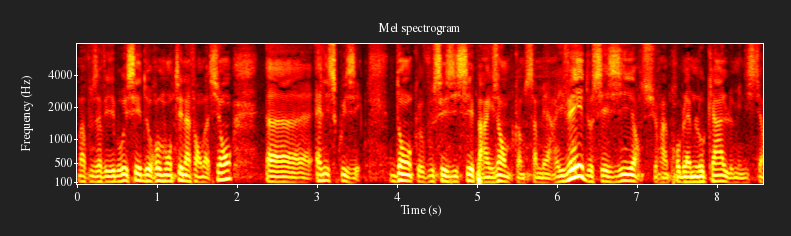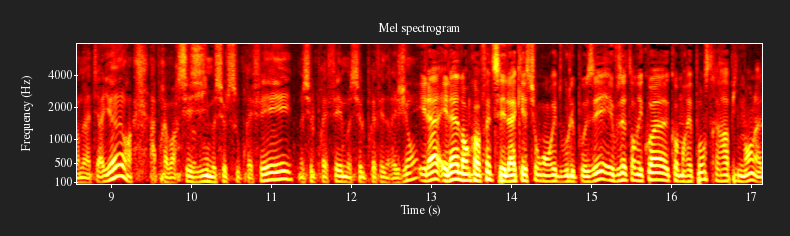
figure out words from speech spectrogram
bah, vous avez essayé de remonter l'information, euh, elle est squeezée. Donc vous saisissez par exemple, comme ça m'est arrivé, de saisir sur un problème local le ministère de l'Intérieur, après avoir saisi monsieur le sous-préfet, monsieur le préfet, monsieur le préfet de région. Et là, et là donc en fait c'est la question qu'on de vous les poser. Et vous attendez quoi comme réponse très rapidement là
